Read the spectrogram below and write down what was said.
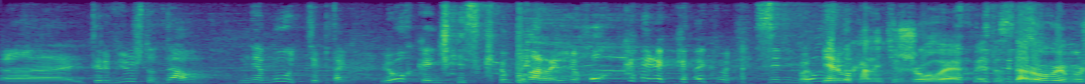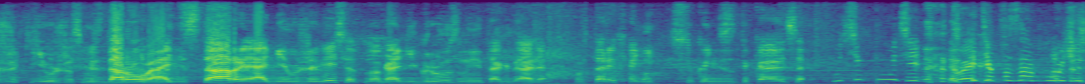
э, интервью, что да, он- у меня будет, типа так, легкая гейская пара, легкая, как бы, серьезно. Во-первых, она тяжелая. Это здоровые мужики уже. В здоровые. Они старые, они уже весят много, они грузные и так далее. Во-вторых, они, сука, не затыкаются. Пути-пути, давай я тебя позабочусь.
